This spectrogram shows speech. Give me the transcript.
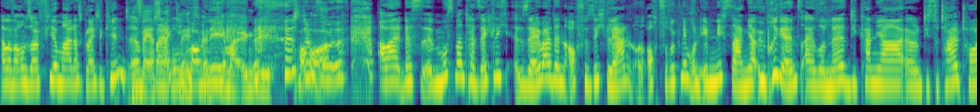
Aber warum soll viermal das gleiche Kind äh, Das ja bei rumkommen? wenn viermal irgendwie Stimmt, Horror. so. Aber das äh, muss man tatsächlich selber dann auch für sich lernen, auch zurücknehmen und eben nicht sagen, ja, übrigens, also, ne, die kann ja, äh, die ist total toll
